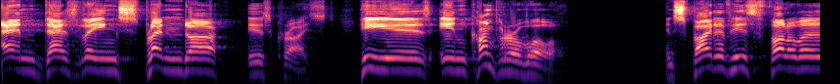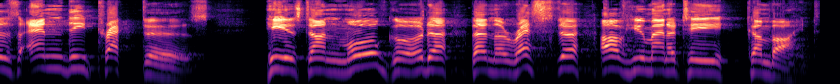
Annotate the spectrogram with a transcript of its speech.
and dazzling splendor is Christ. He is incomparable. In spite of his followers and detractors, he has done more good uh, than the rest uh, of humanity combined.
